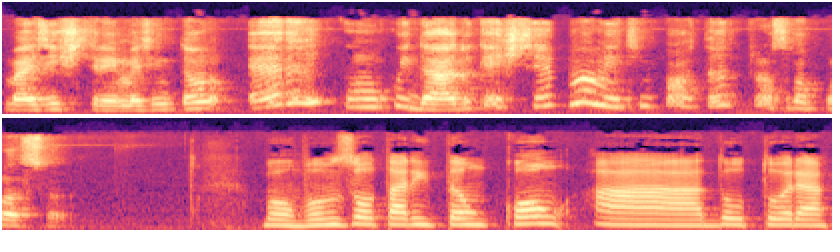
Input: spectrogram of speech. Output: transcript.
mais extremas. Então, é um cuidado que é extremamente importante para a nossa população. Bom, vamos voltar então com a doutora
